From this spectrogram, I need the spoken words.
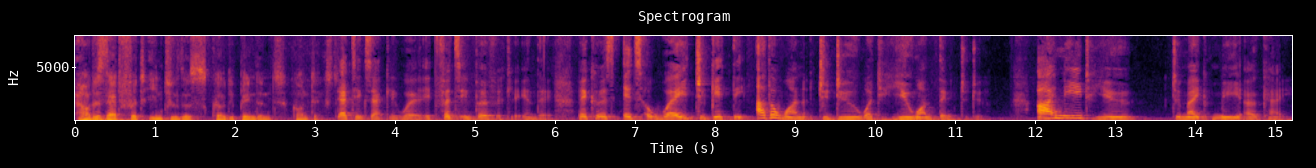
How does that fit into this codependent context? That's exactly where it fits in perfectly in there because it's a way to get the other one to do what you want them to do. I need you to make me okay.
